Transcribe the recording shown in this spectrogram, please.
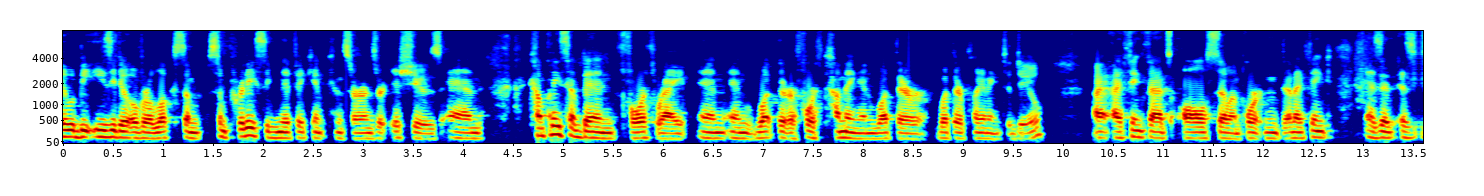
it would be easy to overlook some some pretty significant concerns or issues. And companies have been forthright and and what they're forthcoming and what they're what they're planning to do. I, think that's all so important. And i think as a, as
